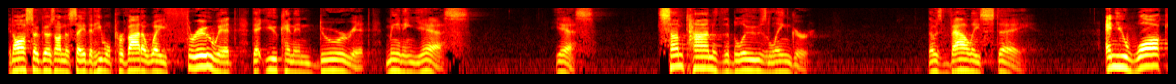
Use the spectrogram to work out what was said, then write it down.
It also goes on to say that He will provide a way through it that you can endure it, meaning, yes, yes Sometimes the blues linger, those valleys stay. And you walk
